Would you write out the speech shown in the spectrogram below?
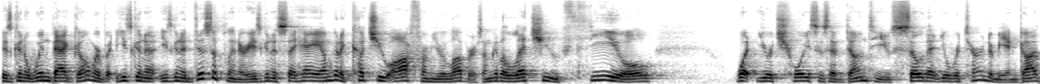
is going to win back Gomer, but he's going to he's going to discipline her. He's going to say, "Hey, I'm going to cut you off from your lovers. I'm going to let you feel what your choices have done to you so that you'll return to me. And God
